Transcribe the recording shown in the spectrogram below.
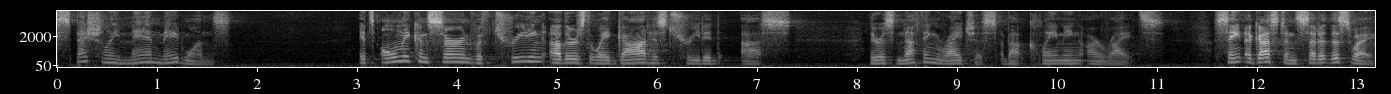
especially man made ones. It's only concerned with treating others the way God has treated us. There is nothing righteous about claiming our rights. St. Augustine said it this way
